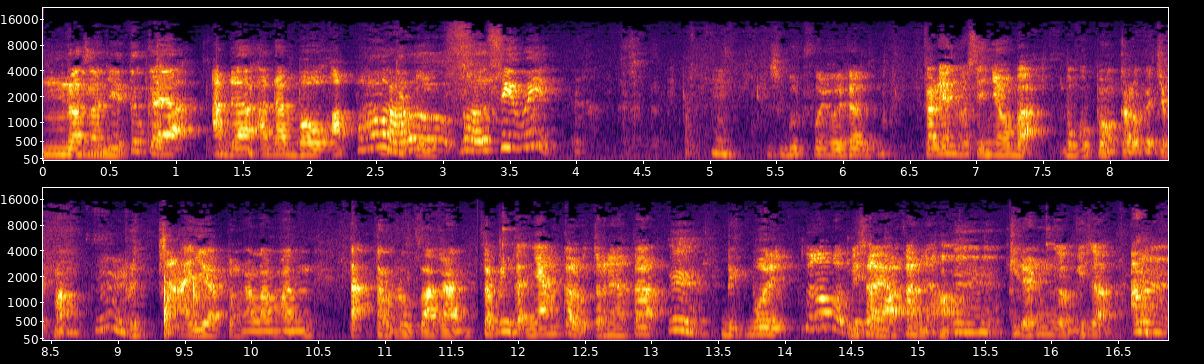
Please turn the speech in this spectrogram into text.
Rasanya itu kayak ada ada bau apa gitu. Bau bau seaweed. Hmm, it's good for your health. Kalian mesti nyoba buku pong kalau ke Jepang. Hmm. Percaya pengalaman tak terlupakan. Tapi nggak nyangka loh ternyata Hmm. Big Boy Kenapa bisa, bisa ya? makan ya. Hmm. Kirain nggak bisa. Ah, Hmm.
